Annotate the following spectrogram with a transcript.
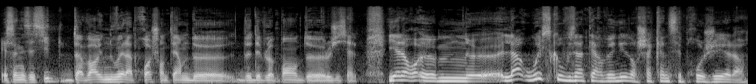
et ça nécessite d'avoir une nouvelle approche en termes de, de développement de logiciels. Et alors, là, où est-ce que vous intervenez dans chacun de ces projets alors?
